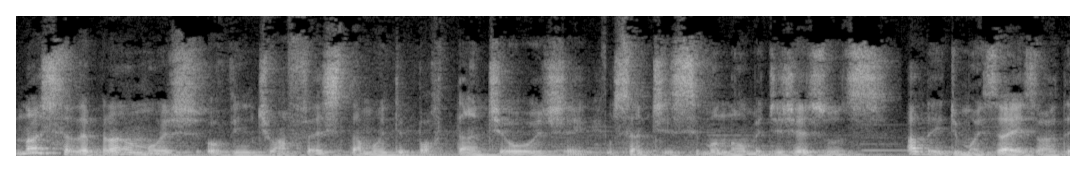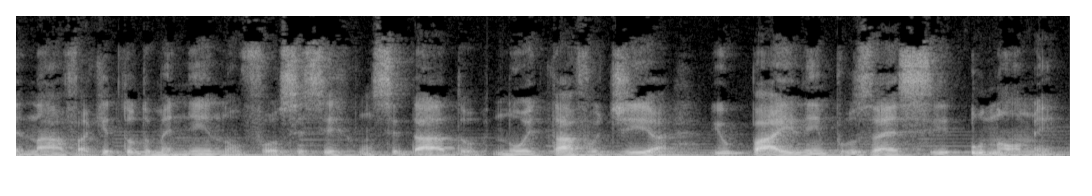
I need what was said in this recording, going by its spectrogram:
Nós celebramos, ouvinte, uma festa muito importante hoje, o Santíssimo Nome de Jesus. A lei de Moisés ordenava que todo menino fosse circuncidado no oitavo dia e o pai lhe impusesse o nome.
